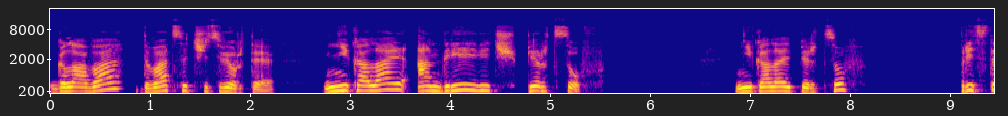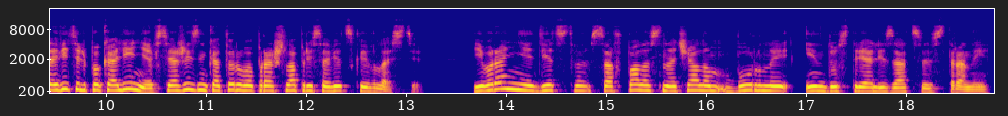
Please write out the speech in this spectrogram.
Глава 24. Николай Андреевич Перцов. Николай Перцов – представитель поколения, вся жизнь которого прошла при советской власти. Его раннее детство совпало с началом бурной индустриализации страны.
